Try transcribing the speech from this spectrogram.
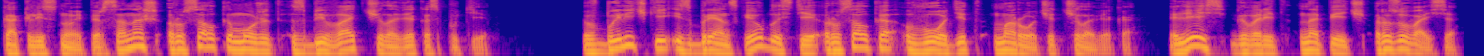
Как лесной персонаж, русалка может сбивать человека с пути. В «Быличке» из Брянской области русалка водит, морочит человека. «Лезь», — говорит, — «на печь, разувайся».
